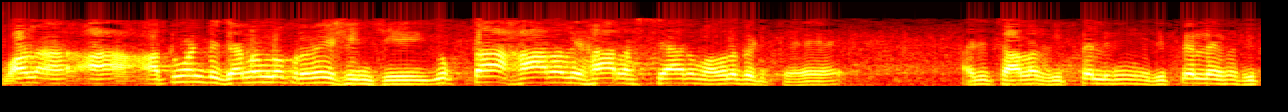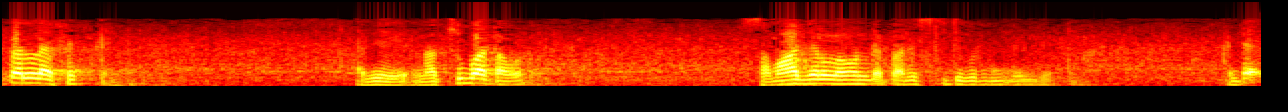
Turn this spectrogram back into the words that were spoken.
వాళ్ళ అటువంటి జనంలో ప్రవేశించి యుక్తాహార విహారస్యాన్ని మొదలు పెడితే అది చాలా రిపెల్లింగ్ రిపెల్ రిపెల్ ఎఫెక్ట్. అది నచ్చుబాటు అవ్వదు. సమాజంలో ఉండే పరిస్థితి గురించి నేను చెప్తున్నా. అంటే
